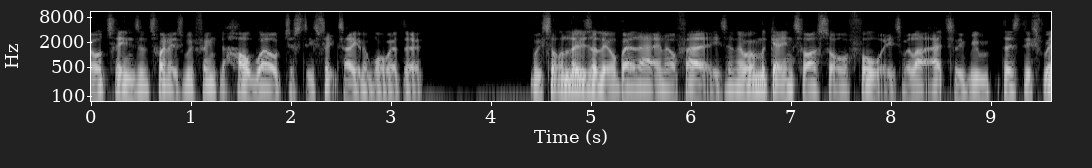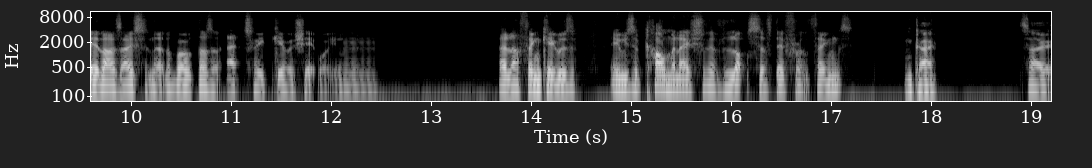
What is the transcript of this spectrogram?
or teens and twenties, we think the whole world just is fixated on what we're doing. We sort of lose a little bit of that in our thirties, and then when we get into our sort of forties, we're like, actually, we, there's this realization that the world doesn't actually give a shit what you. Mm. and I think it was it was a culmination of lots of different things. Okay. So,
